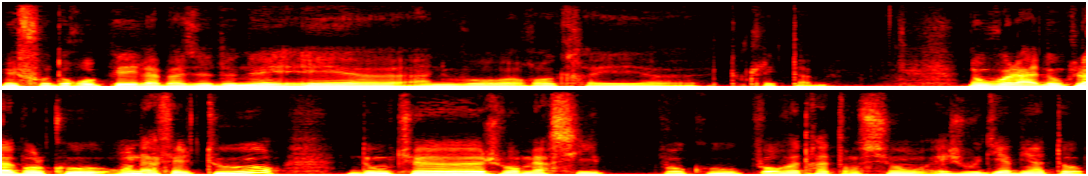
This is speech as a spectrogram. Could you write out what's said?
Mais il faut dropper la base de données et à nouveau recréer toutes les tables. Donc voilà, donc là pour le coup, on a fait le tour. Donc euh, je vous remercie beaucoup pour votre attention et je vous dis à bientôt.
